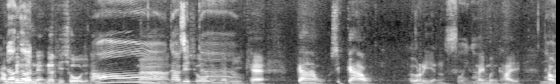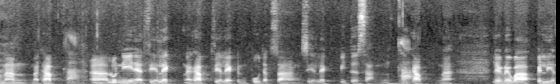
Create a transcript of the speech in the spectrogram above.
ครับเนื้อเนื้อเงิเงินนเนี่ยเนื้อที่โชว์อยู่เนะอ๋ออ่าเนื้อที่โชว์อยู่เนี่ยมีแค่ 99เหรียญสวยงาม ในเมืองไทยนะคะเท่านั้นนะครับค่ะ อ่ารุ่นนี้เนี่ยเสียเล็กนะครับเสียเล็กเป็นผู้จัดสร้างเสียเล็กปีเตอร์สันค่ะ นะครับนะเรียกได้ว่าเป็นเหรียญ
